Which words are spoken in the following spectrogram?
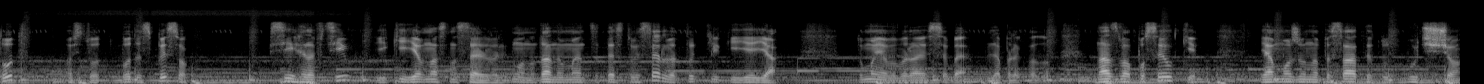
Тут, ось тут, буде список всіх гравців, які є в нас на сервері. Ну, на даний момент це тестовий сервер, тут тільки є я. Тому я вибираю себе для прикладу. Назва посилки я можу написати тут будь-що.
